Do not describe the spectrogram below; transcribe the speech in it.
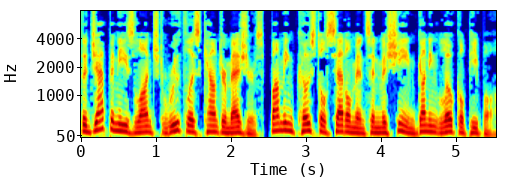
The Japanese launched ruthless countermeasures, bombing coastal settlements and machine gunning local people.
